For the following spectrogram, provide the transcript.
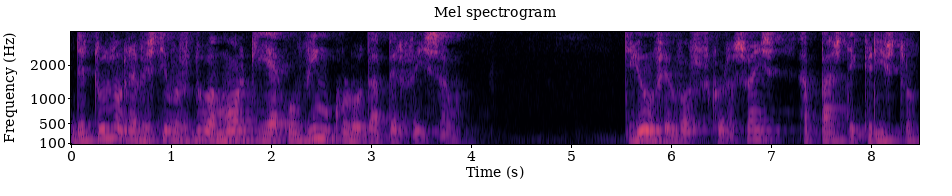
de tudo revestivos do amor que é o vínculo da perfeição triunfe em vossos corações a paz de Cristo,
